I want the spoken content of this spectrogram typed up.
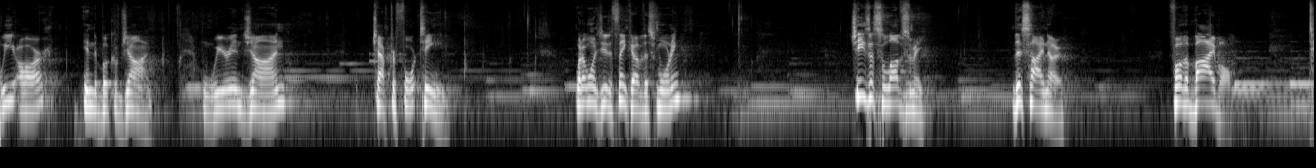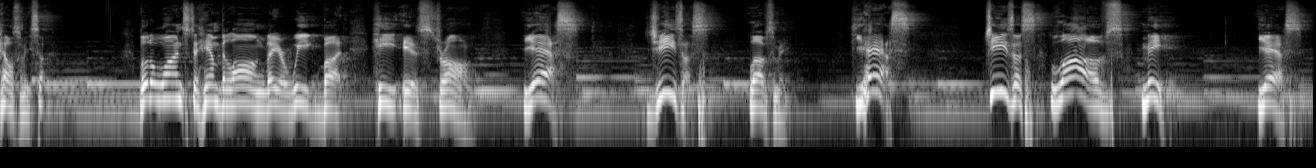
we are in the book of John. We're in John chapter 14. What I want you to think of this morning Jesus loves me. This I know, for the Bible tells me so. Little ones to him belong, they are weak, but he is strong. Yes, Jesus loves me. Yes, Jesus loves me. Yes,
